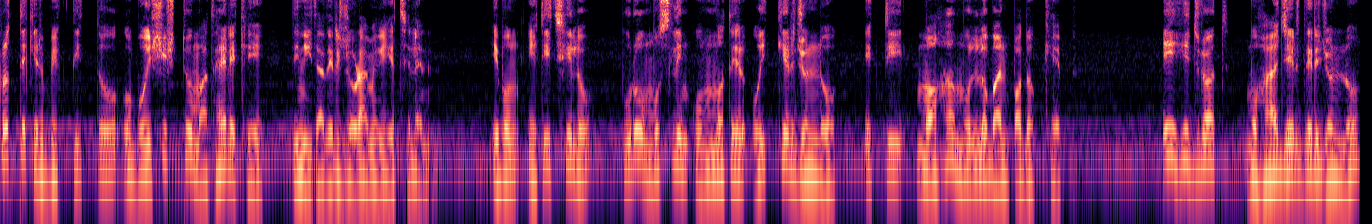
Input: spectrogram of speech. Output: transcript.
প্রত্যেকের ব্যক্তিত্ব ও বৈশিষ্ট্য মাথায় রেখে তিনি তাদের জোড়া মিলিয়েছিলেন এবং এটি ছিল পুরো মুসলিম উম্মতের ঐক্যের জন্য একটি মহামূল্যবান পদক্ষেপ। এই হিজরত মুহাজিরদের জন্য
